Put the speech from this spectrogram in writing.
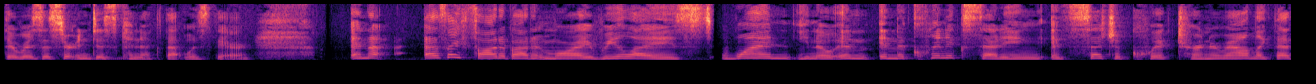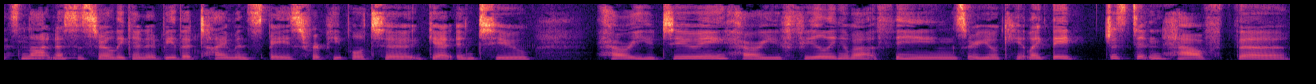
there was a certain disconnect that was there and as I thought about it more, I realized one, you know, in, in the clinic setting, it's such a quick turnaround. Like, that's not mm-hmm. necessarily going to be the time and space for people to get into how are you doing? How are you feeling about things? Are you okay? Like, they just didn't have the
